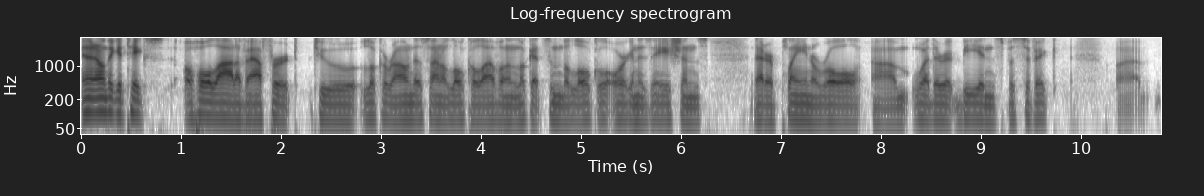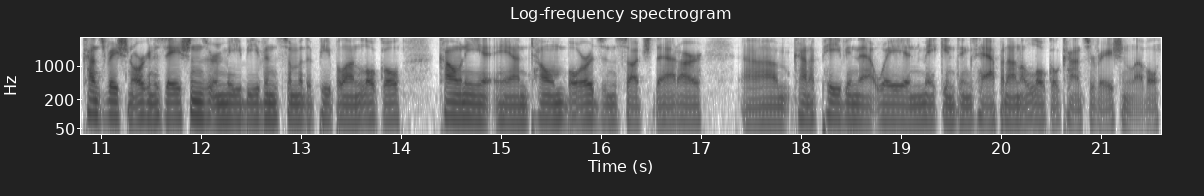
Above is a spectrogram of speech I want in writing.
And I don't think it takes a whole lot of effort to look around us on a local level and look at some of the local organizations that are playing a role, um, whether it be in specific uh, conservation organizations or maybe even some of the people on local county and town boards and such that are um, kind of paving that way and making things happen on a local conservation level.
